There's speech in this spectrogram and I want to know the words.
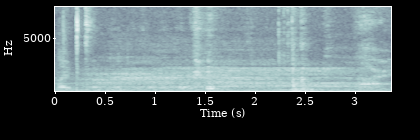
Mr. looking for the board.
